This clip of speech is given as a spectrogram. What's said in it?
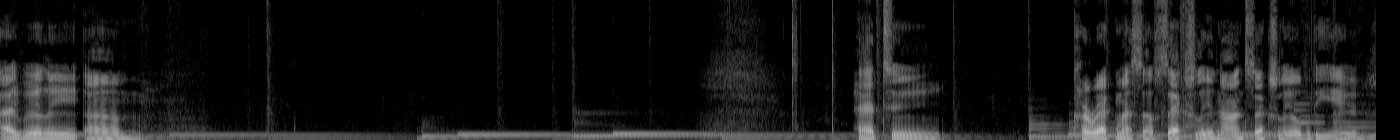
I really um had to correct myself sexually and non-sexually over the years.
